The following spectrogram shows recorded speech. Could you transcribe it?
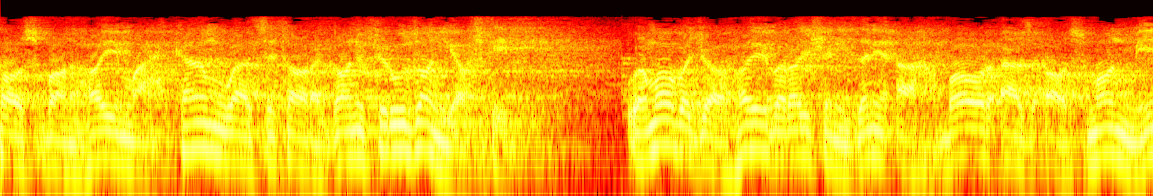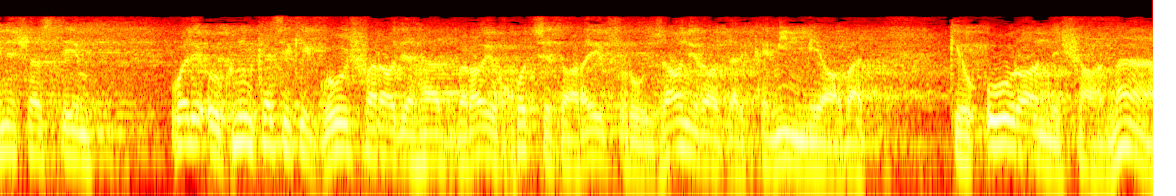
پاسبانهای محکم و ستارگان فروزان یافتیم. و ما به جاهای برای شنیدن اخبار از آسمان می نشستیم ولی اکنون کسی که گوش فرا دهد برای خود ستاره فروزانی را در کمین می که او را نشانه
